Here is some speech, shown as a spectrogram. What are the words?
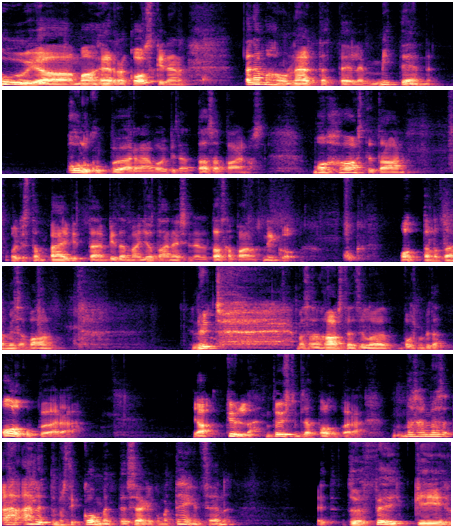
Halleluja! Mä oon Herra Koskinen. Tänään mä haluan näyttää teille, miten polkupyörää voi pitää tasapainossa. Mua haastetaan oikeastaan päivittäin pitämään jotain esineitä tasapainossa, niin kuin ottelu tai missä vaan. Ja nyt mä saan haasteen silloin, että vois mä pitää polkupyörää. Ja kyllä, mä pystyn pitämään polkupyörää. Mutta mä sain myös älyttömästi kommentteja sen jälkeen, kun mä tein sen että tuo feikki,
